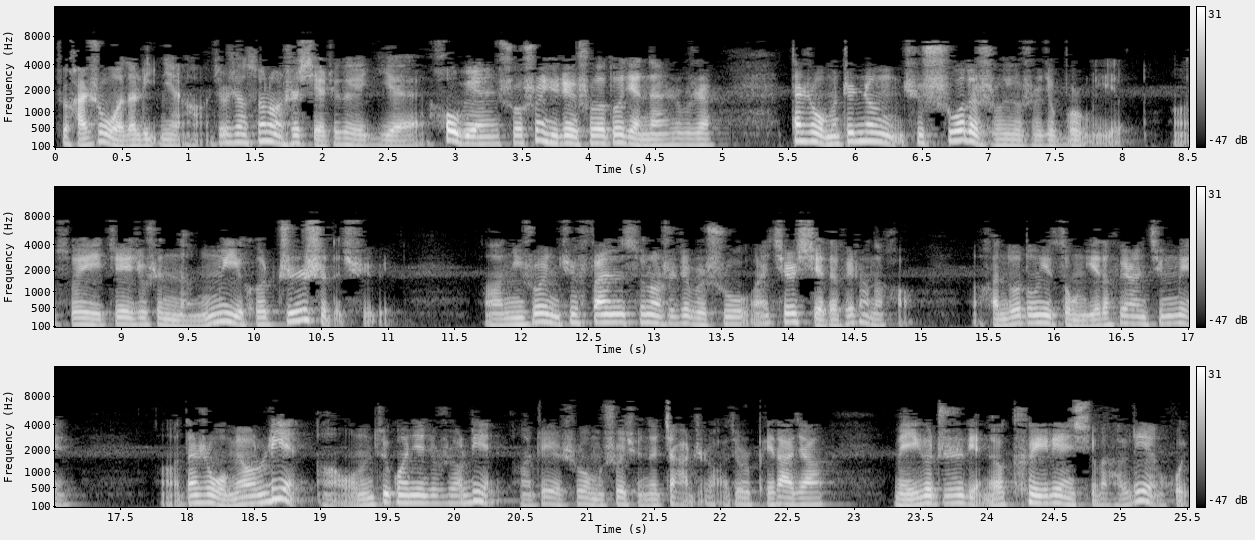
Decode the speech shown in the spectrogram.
就还是我的理念哈，就是像孙老师写这个也后边说顺序这个说的多简单，是不是？但是我们真正去说的时候，有时候就不容易了啊，所以这就是能力和知识的区别啊。你说你去翻孙老师这本书，哎，其实写的非常的好，很多东西总结的非常精炼啊。但是我们要练啊，我们最关键就是要练啊，这也是我们社群的价值啊，就是陪大家每一个知识点都要刻意练习，把它练会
